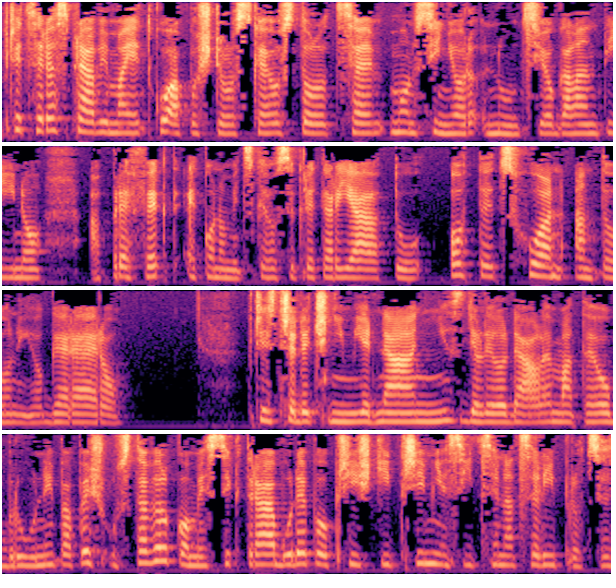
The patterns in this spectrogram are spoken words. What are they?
předseda zprávy majetku a poštolského stolce Monsignor Nuncio Galantino a prefekt ekonomického sekretariátu otec Juan Antonio Guerrero. Při středečním jednání, sdělil dále Mateo Bruni, papež ustavil komisi, která bude po příští tři měsíce na celý proces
